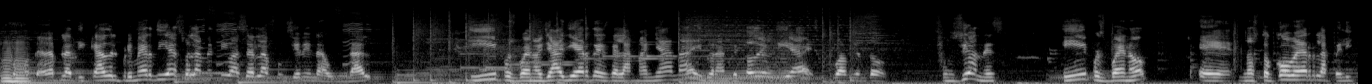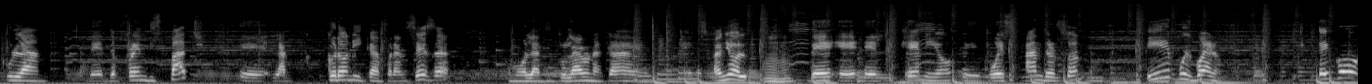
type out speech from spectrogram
Como Ujú. te había platicado, el primer día solamente iba a ser la función inaugural. Y pues bueno, ya ayer desde la mañana y durante todo el día estuvo habiendo funciones. Y pues bueno, eh, nos tocó ver la película de The Friend Dispatch, eh, la crónica francesa, como la titularon acá en, en español Ujú. de eh, el genio eh, Wes Anderson. Y pues bueno, tengo,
